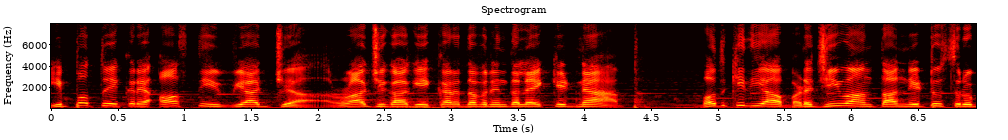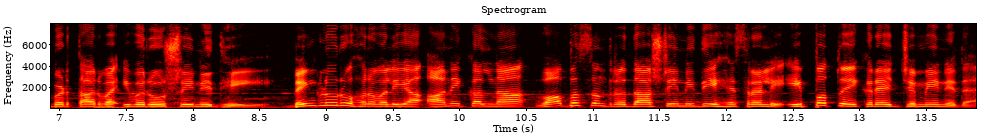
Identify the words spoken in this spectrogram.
ಇಪ್ಪತ್ತು ಎಕರೆ ಆಸ್ತಿ ವ್ಯಾಜ್ಯ. ರಾಜಿಗಾಗಿ ಕರೆದವರಿಂದಲೇ ಕಿಡ್ನಾಪ್. ಬದುಕಿದೆಯಾ ಬಡಜೀವ ಅಂತ ನಿಟ್ಟುಸಿರು ಬಿಡ್ತಾ ಇರುವ ಇವರು ಶ್ರೀನಿಧಿ. ಬೆಂಗಳೂರು ಹೊರವಲಿಯ ಆನೇಕಲ್ನ ವಾಬಸಂದ್ರದ ಶ್ರೀನಿಧಿ ಹೆಸರಲ್ಲಿ ಇಪ್ಪತ್ತು ಎಕರೆ ಜಮೀನಿದೆ.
